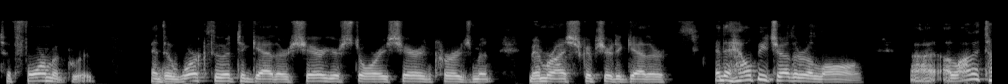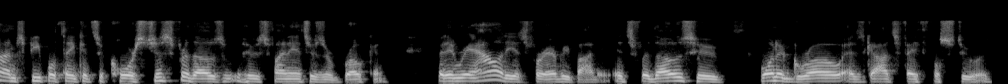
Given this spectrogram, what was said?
to form a group and to work through it together, share your story, share encouragement, memorize scripture together, and to help each other along. Uh, a lot of times people think it's a course just for those whose finances are broken. But in reality, it's for everybody. It's for those who want to grow as God's faithful steward.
